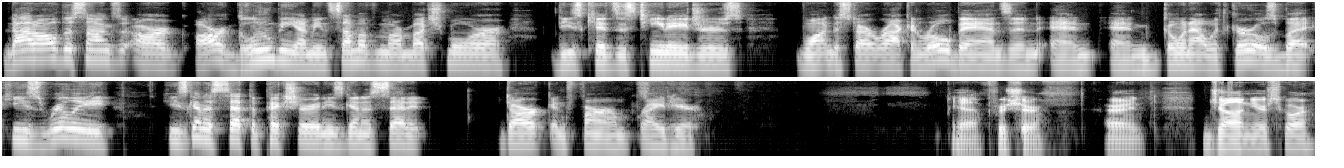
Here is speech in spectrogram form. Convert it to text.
Not all the songs are are gloomy. I mean, some of them are much more these kids as teenagers wanting to start rock and roll bands and and and going out with girls, but he's really he's going to set the picture and he's going to set it dark and firm right here. Yeah, for sure. All right. John, your score?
